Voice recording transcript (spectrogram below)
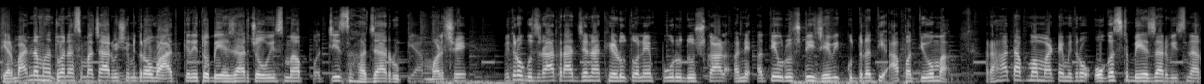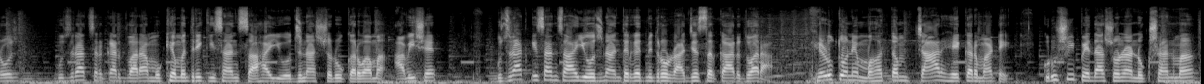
ત્યારબાદના મહત્વના સમાચાર વિશે મિત્રો વાત કરીએ તો બે હજાર ચોવીસમાં પચીસ હજાર રૂપિયા મળશે. મિત્રો, ગુજરાત રાજ્યના ખેડૂતોને પૂર, દુષ્કાળ અને અતિવૃષ્ટિ જેવી કુદરતી આપત્તિઓમાં રાહત આપવા માટે મિત્રો ઓગસ્ટ બે હજાર વીસના રોજ ગુજરાત સરકાર દ્વારા મુખ્યમંત્રી કિસાન સહાય યોજના શરૂ કરવામાં આવી છે. ગુજરાત કિસાન સહાય યોજના અંતર્ગત મિત્રો રાજ્ય સરકાર દ્વારા ખેડૂતોને મહત્તમ ચાર હેકર માટે કૃષિ પેદાશોના નુકસાનમાં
